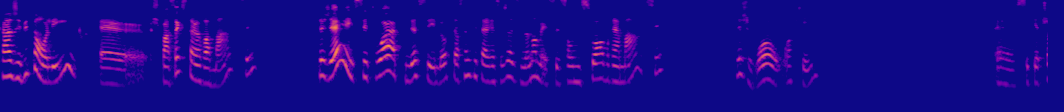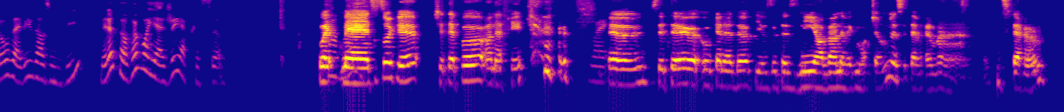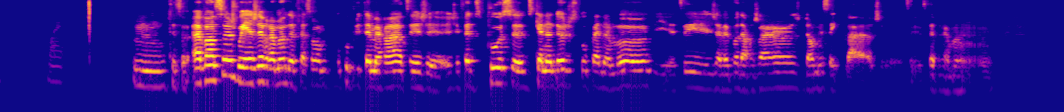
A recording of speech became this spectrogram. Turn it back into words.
quand j'ai vu ton livre, euh, je pensais que c'était un roman, tu sais. J'ai hey, c'est toi. Puis là, c'est l'autre personne qui est arrêtée. Elle dit, non, non, mais c'est son histoire vraiment, tu sais. Là, je dis, wow, OK. Euh, c'est quelque chose à vivre dans une vie. Mais là, tu as revoyagé après ça. Oui, ah, mais c'est sûr que j'étais pas en Afrique. Euh, c'était au Canada puis aux États-Unis en van avec mon chum. C'était vraiment différent. Ouais. Hmm, c'est ça. Avant ça, je voyageais vraiment de façon beaucoup plus téméraire. J'ai, j'ai fait du pouce euh, du Canada jusqu'au Panama, puis j'avais pas d'argent, je dormais sur plage. C'était vraiment.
